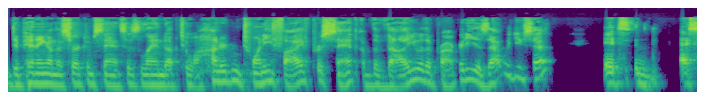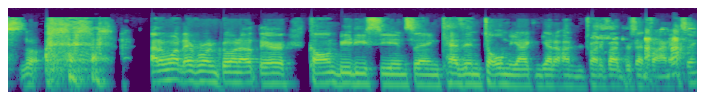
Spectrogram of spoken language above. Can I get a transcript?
depending on the circumstances lend up to 125% of the value of the property is that what you said it's, it's I don't want everyone going out there calling BDC and saying Kevin told me I can get 125% financing.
